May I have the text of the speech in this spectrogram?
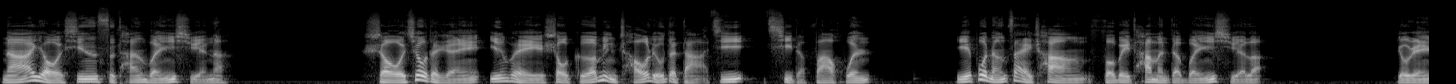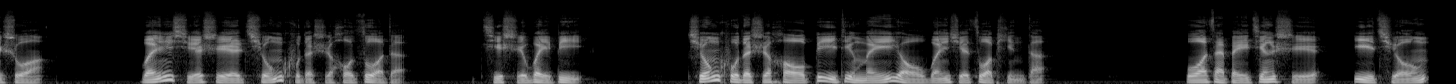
哪有心思谈文学呢？守旧的人因为受革命潮流的打击，气得发昏，也不能再唱所谓他们的文学了。有人说，文学是穷苦的时候做的，其实未必。穷苦的时候必定没有文学作品的。我在北京时一穷，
